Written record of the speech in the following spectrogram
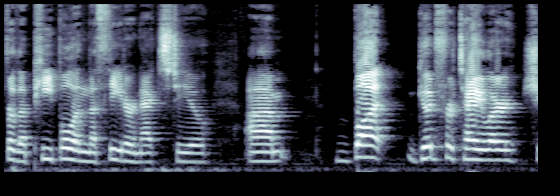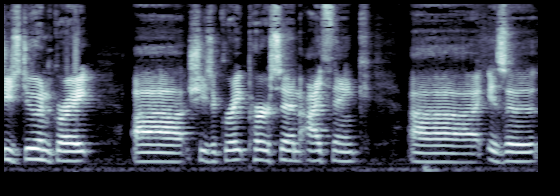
for the people in the theater next to you. Um, but good for Taylor. She's doing great. Uh, she's a great person. I think uh, is a.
